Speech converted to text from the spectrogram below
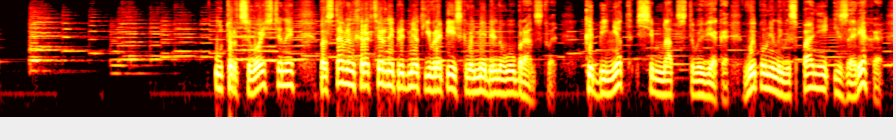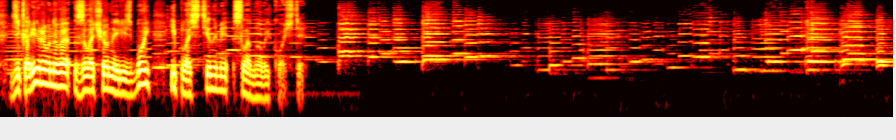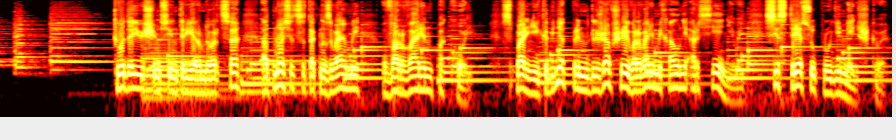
У торцевой стены поставлен характерный предмет европейского мебельного убранства – кабинет XVII века, выполненный в Испании из ореха, декорированного золоченой резьбой и пластинами слоновой кости. К выдающимся интерьерам дворца относится так называемый «Варварин покой» спальня и кабинет, принадлежавшие Варваре Михайловне Арсеньевой, сестре супруги Меньшикова.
